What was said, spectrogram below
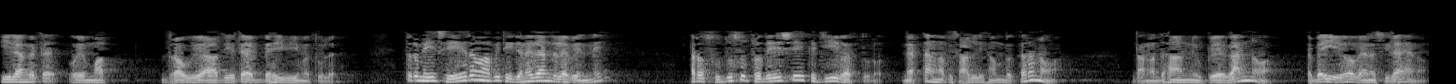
ඊළඟට ওই මත් ද්‍රව්‍ය ආදියට ඇබ්බැහි වීම තුල. ඒතර මේ සේරම අපිට ඉගෙන ගන්න ලැබෙන්නේ අර සුදුසු ප්‍රදේශයක ජීවත් වුණොත්. නැත්නම් අපි සල්ලි හම්බ කරනවා. ධන ධාන්‍ය උපය ගන්නවා. හැබැයි ඒව වෙනසිලා යනවා.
